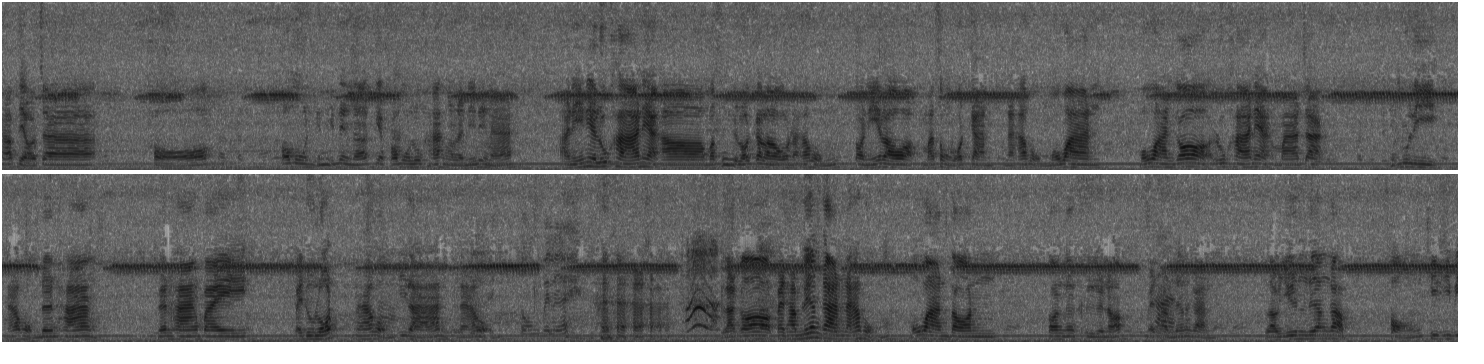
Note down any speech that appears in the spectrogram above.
ครับ เดี๋ยวจะขอข้อมูลกันนิดนึงนะเก็บข้อมูลลูกค้าของเรานิดนึงนะ อันนี้เนี่ยลูกค้าเนี่ยเอ่อมาซื้อรถกับเรานะครับผมตอนนี้เราอะมาส่งรถกันนะครับผมเมื่อวานเมื่อวานก็ลูกค้าเนี่ยมาจากเพชรบุรีนะครับผมเดินทาง เดินทางไปไปดูรถนะครับผมที่ร้านนะครับผมตรงไปเลย แล้วก็ไปทำเรื่องกันนะครับผมเมื่อวานตอนตอนกลางคืนเนาะไปทำใช่เรื่องกัน เรายื่นเรื่องกับ ของ TTB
